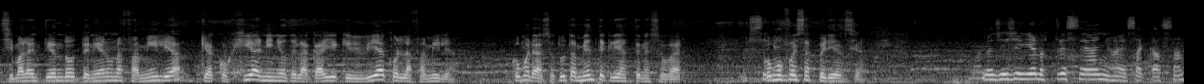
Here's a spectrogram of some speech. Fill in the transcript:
si mal entiendo, tenían una familia que acogía a niños de la calle, que vivía con la familia. ¿Cómo era eso? Tú también te criaste en ese hogar. Sí. ¿Cómo fue esa experiencia? Bueno, yo llegué a los 13 años a esa casa.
